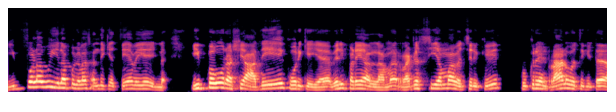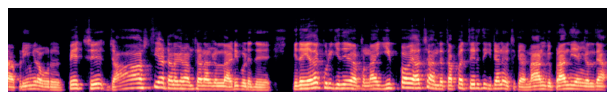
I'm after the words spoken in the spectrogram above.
இவ்வளவு இழப்புகளை சந்திக்க தேவையே இல்லை. இப்பவும் ரஷ்யா அதே கோரிக்கையை வெளிப்படையா இல்லாம ரகசியமா வச்சிருக்கு. உக்ரைன் இராணுவத்துக்கிட்ட அப்படிங்கிற ஒரு பேச்சு ஜாஸ்தியாக டெலகிராம் சேனல்களில் அடிபடுது. இதை எதை குறிக்குது அப்படின்னா இப்போயாச்சும் அந்த தப்பை திருத்திக்கிட்டேன்னு வச்சுக்க நான்கு பிராந்தியங்கள் தான்.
